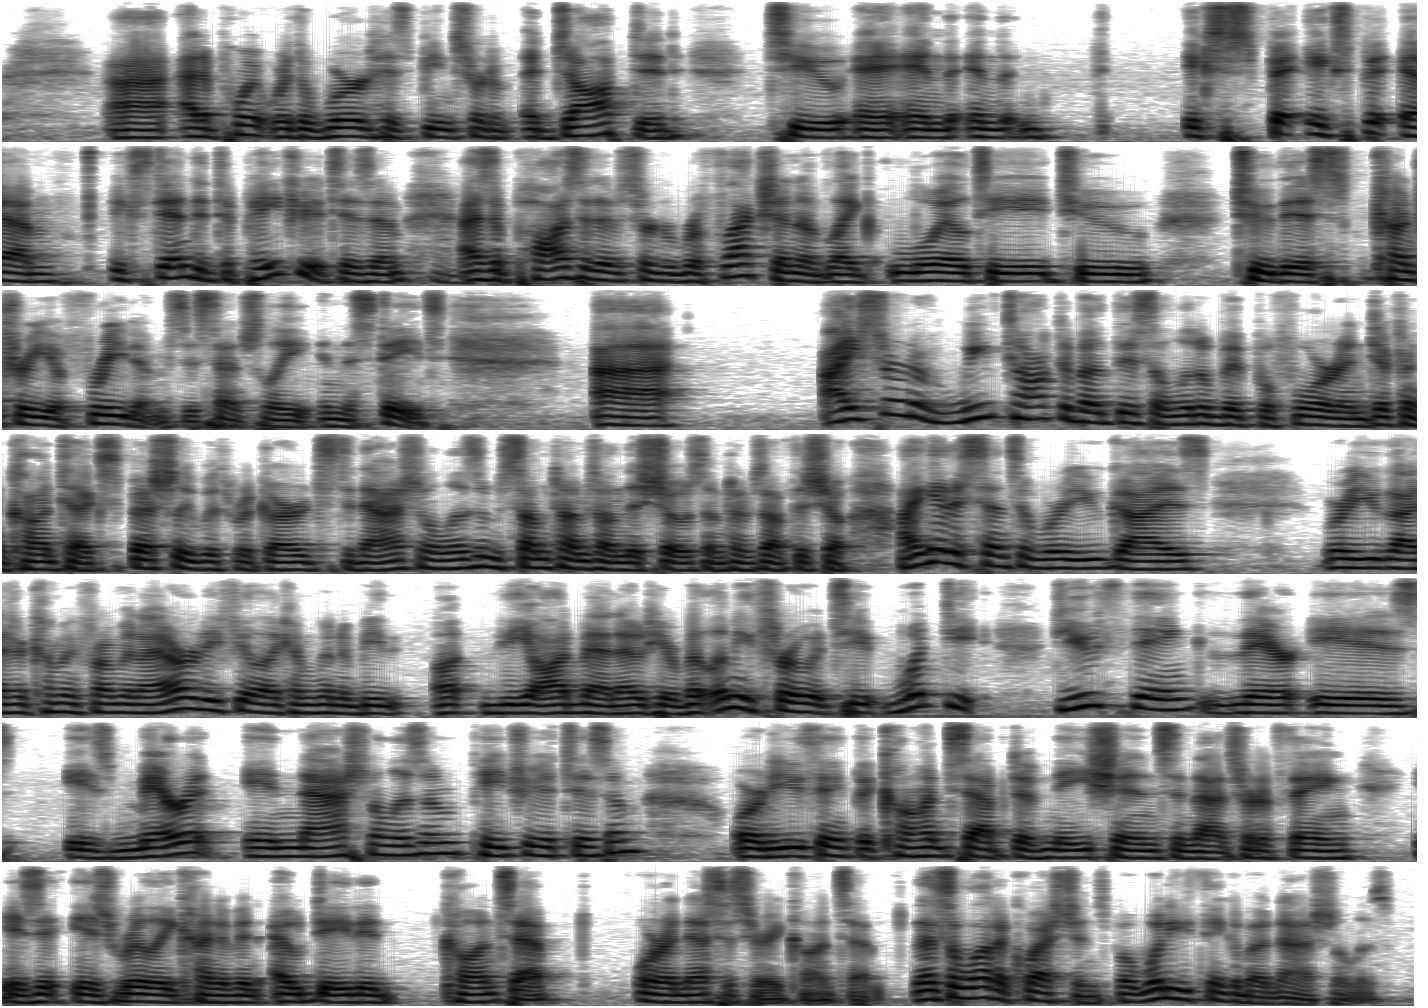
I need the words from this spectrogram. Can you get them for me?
uh, at a point where the word has been sort of adopted to and and expe- expe- um, extended to patriotism Mm-hmm. as a positive sort of reflection of like loyalty to to this country of freedoms, essentially in the states. Uh, I sort of we've talked about this a little bit before in different contexts, especially with regards to nationalism. Sometimes on the show, sometimes off the show. I get a sense of where you guys where you guys are coming from, and I already feel like I'm going to be uh, the odd man out here. But let me throw it to you. What do you, do you think there is is merit in nationalism, patriotism, or do you think the concept of nations and that sort of thing is is really kind of an outdated concept or a necessary concept? That's a lot of questions, but what do you think about nationalism?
